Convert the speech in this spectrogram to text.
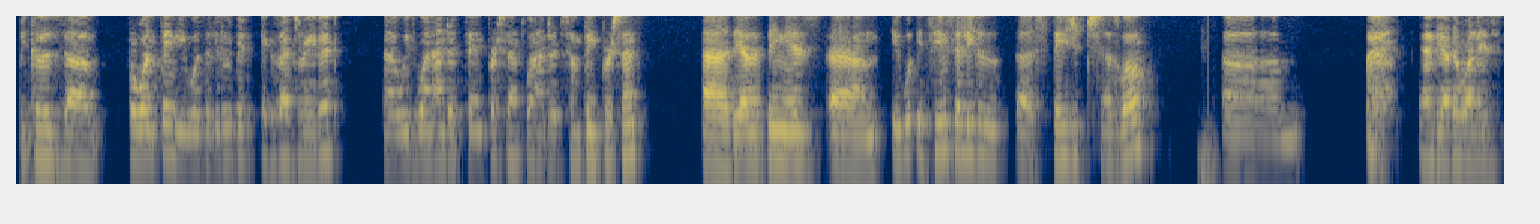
Because um, for one thing, it was a little bit exaggerated uh, with 110%, 100 something percent. Uh, the other thing is um, it, it seems a little uh, staged as well. Um, and the other one is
